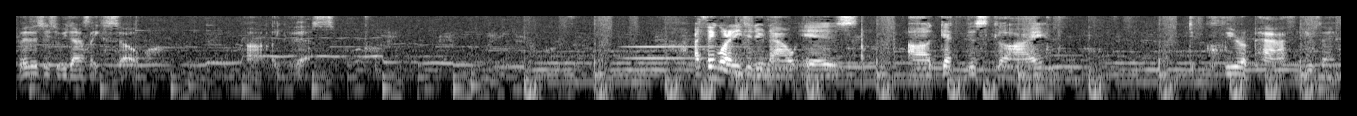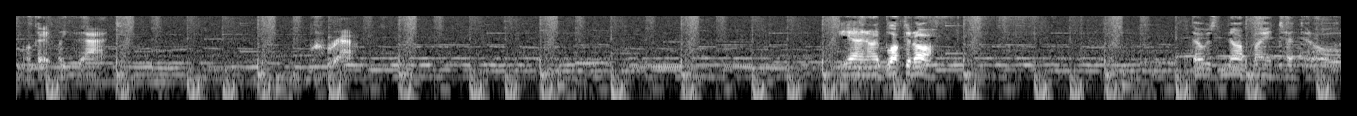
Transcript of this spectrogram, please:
the way this needs to be done is like so. Uh, like this. I think what I need to do now is uh, get this guy to clear a path using, okay, like that. Crap. Yeah, and I blocked it off. That was not my intent at all.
